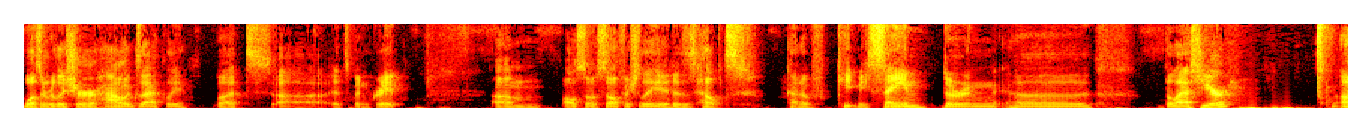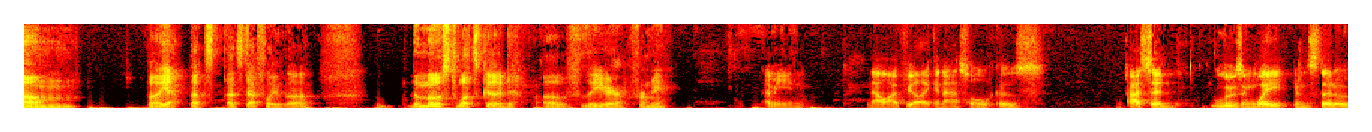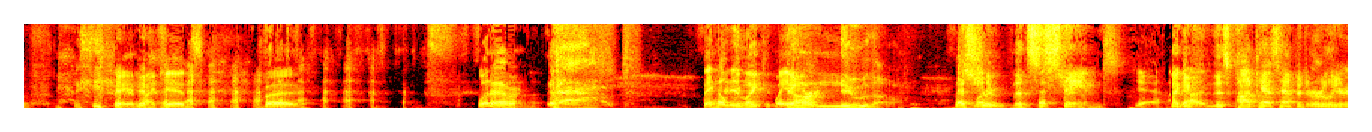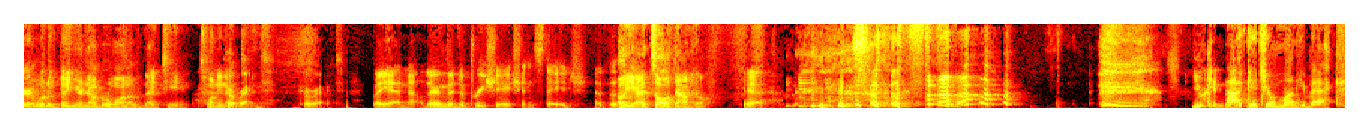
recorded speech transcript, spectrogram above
wasn't really sure how exactly, but uh, it's been great. Um, also, selfishly, it has helped kind of keep me sane during uh, the last year. Um, but yeah, that's that's definitely the the most what's good of the year for me. I mean, now I feel like an asshole because I said losing weight instead of saying my kids, but whatever. Uh, they help They me like they off. weren't new though. That's Like, true. That's That's true. sustained. Yeah, Like got if this podcast happened earlier, it would have been your number one of 19, 2019. correct, correct. But yeah, no, they're in the depreciation stage at this. Oh yeah, it's all downhill. yeah. you cannot get your money back.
